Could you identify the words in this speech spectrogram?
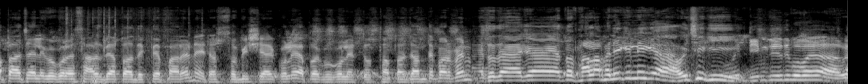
আপনারা চাইলে গুগলে সার্চ দিয়ে আপনারা দেখতে পারেন এটার ছবি শেয়ার করলে আপনার গুগলের তথ্য আপনারা জানতে পারবেন। এত দেখা যায় এত ফালাফালি কি লিগা হইছে কি? ডিম দিয়ে দিব ভাইয়া। ওই।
